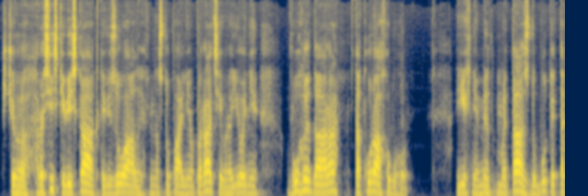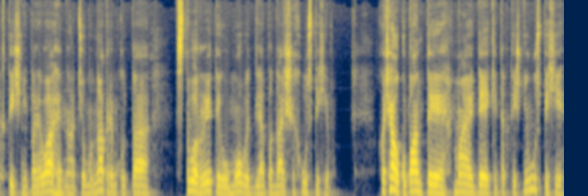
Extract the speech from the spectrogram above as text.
що російські війська активізували наступальні операції в районі Вугледара та Курахового. Їхня мета здобути тактичні переваги на цьому напрямку та створити умови для подальших успіхів. Хоча окупанти мають деякі тактичні успіхи,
